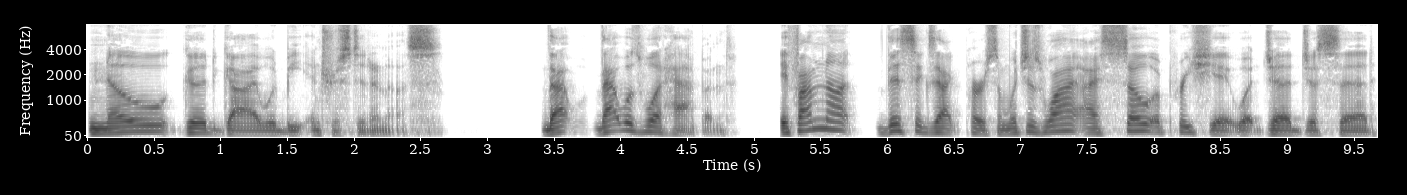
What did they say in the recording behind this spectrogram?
no good guy would be interested in us. That that was what happened if I'm not this exact person, which is why I so appreciate what Jed just said,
